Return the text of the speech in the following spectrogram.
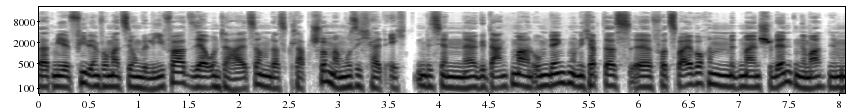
hat mir viel Information geliefert, sehr unterhaltsam und das klappt schon. Man muss sich halt echt ein bisschen ne, Gedanken machen, umdenken und ich habe das äh, vor zwei Wochen mit meinen Studenten gemacht. Den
